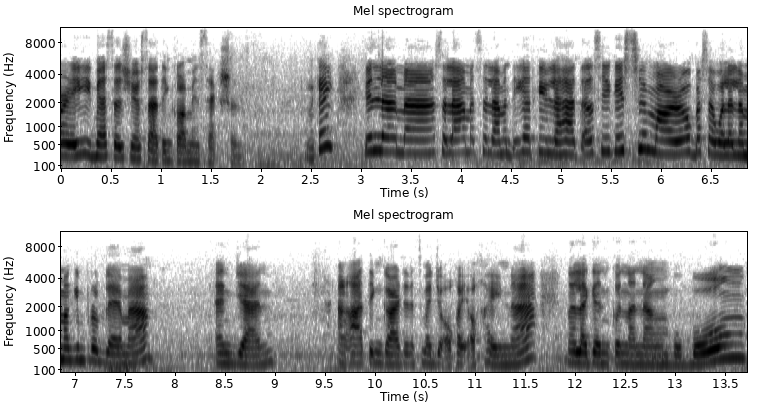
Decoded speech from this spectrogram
or i-message nyo sa ating comment section. Okay? Yun lamang. Salamat, salamat. Ingat kayong lahat. I'll see you guys tomorrow. Basta wala lang maging problema. And yan. Ang ating garden is medyo okay-okay na. Nalagyan ko na ng bubong.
